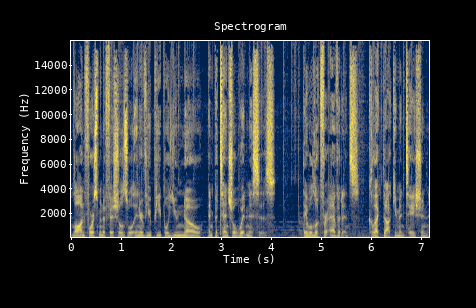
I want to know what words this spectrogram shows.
Law enforcement officials will interview people you know and potential witnesses, they will look for evidence, collect documentation,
